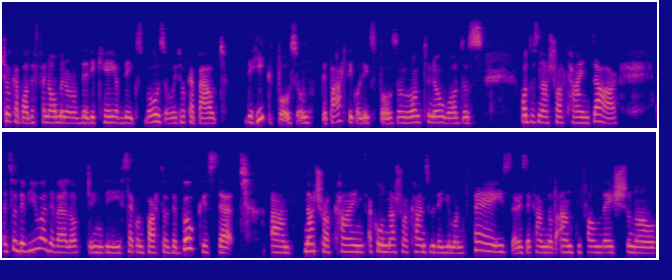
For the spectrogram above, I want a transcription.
talk about the phenomenon of the decay of the Higgs boson. We talk about the Higgs boson, the particle Higgs boson. We want to know what does what those natural kinds are. And so the view I developed in the second part of the book is that um, natural kinds, I call natural kinds with a human face. There is a kind of anti-foundational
